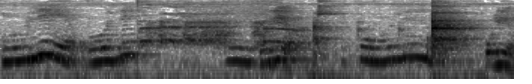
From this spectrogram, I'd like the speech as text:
പുളിയെ പുളി? പുളി പുളിയോ?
